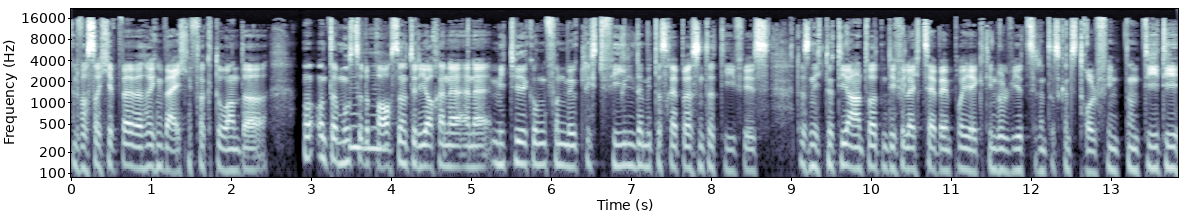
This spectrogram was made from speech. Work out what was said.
Einfach solche bei solchen weichen Faktoren da und, und da musst du, mhm. da brauchst du natürlich auch eine, eine Mitwirkung von möglichst vielen, damit das repräsentativ ist. Dass nicht nur die antworten, die vielleicht selber im Projekt involviert sind und das ganz toll finden und die, die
